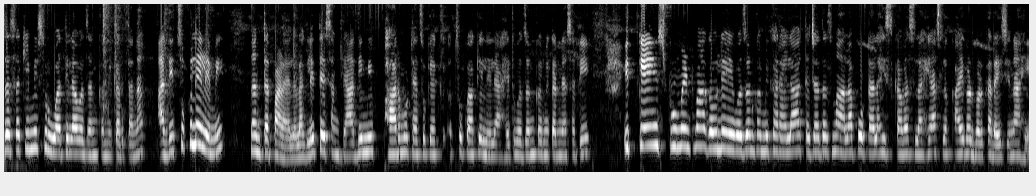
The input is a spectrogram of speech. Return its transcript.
जसं की मी सुरुवातीला वजन कमी करताना आधी चुकलेले मी नंतर पाळायला लागले. ते सांगते आधी मी फार मोठ्या चुक्या चुका केलेल्या आहेत. वजन कमी करण्यासाठी इतके इन्स्ट्रुमेंट मागवले वजन कमी करायला. त्याच्यातच मला पोटाला हिसका बसला. हे असलं काय गडबड करायची नाही.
